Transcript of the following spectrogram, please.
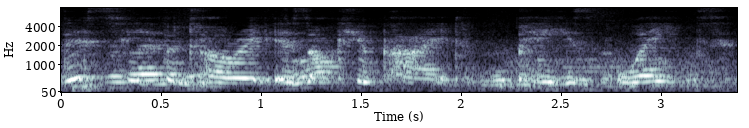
This lavatory is occupied. Please wait.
